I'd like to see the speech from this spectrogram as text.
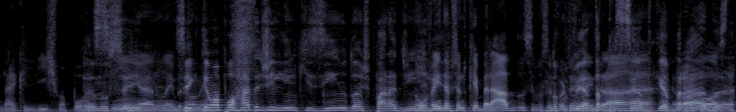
Dark Lixo, uma porra Eu não assim. sei. É, não lembro sei que tem uma porrada de linkzinho, de umas paradinhas. 90% quebrado, se você for tentar 90% entrar. é, é quebrado, bosta. é.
